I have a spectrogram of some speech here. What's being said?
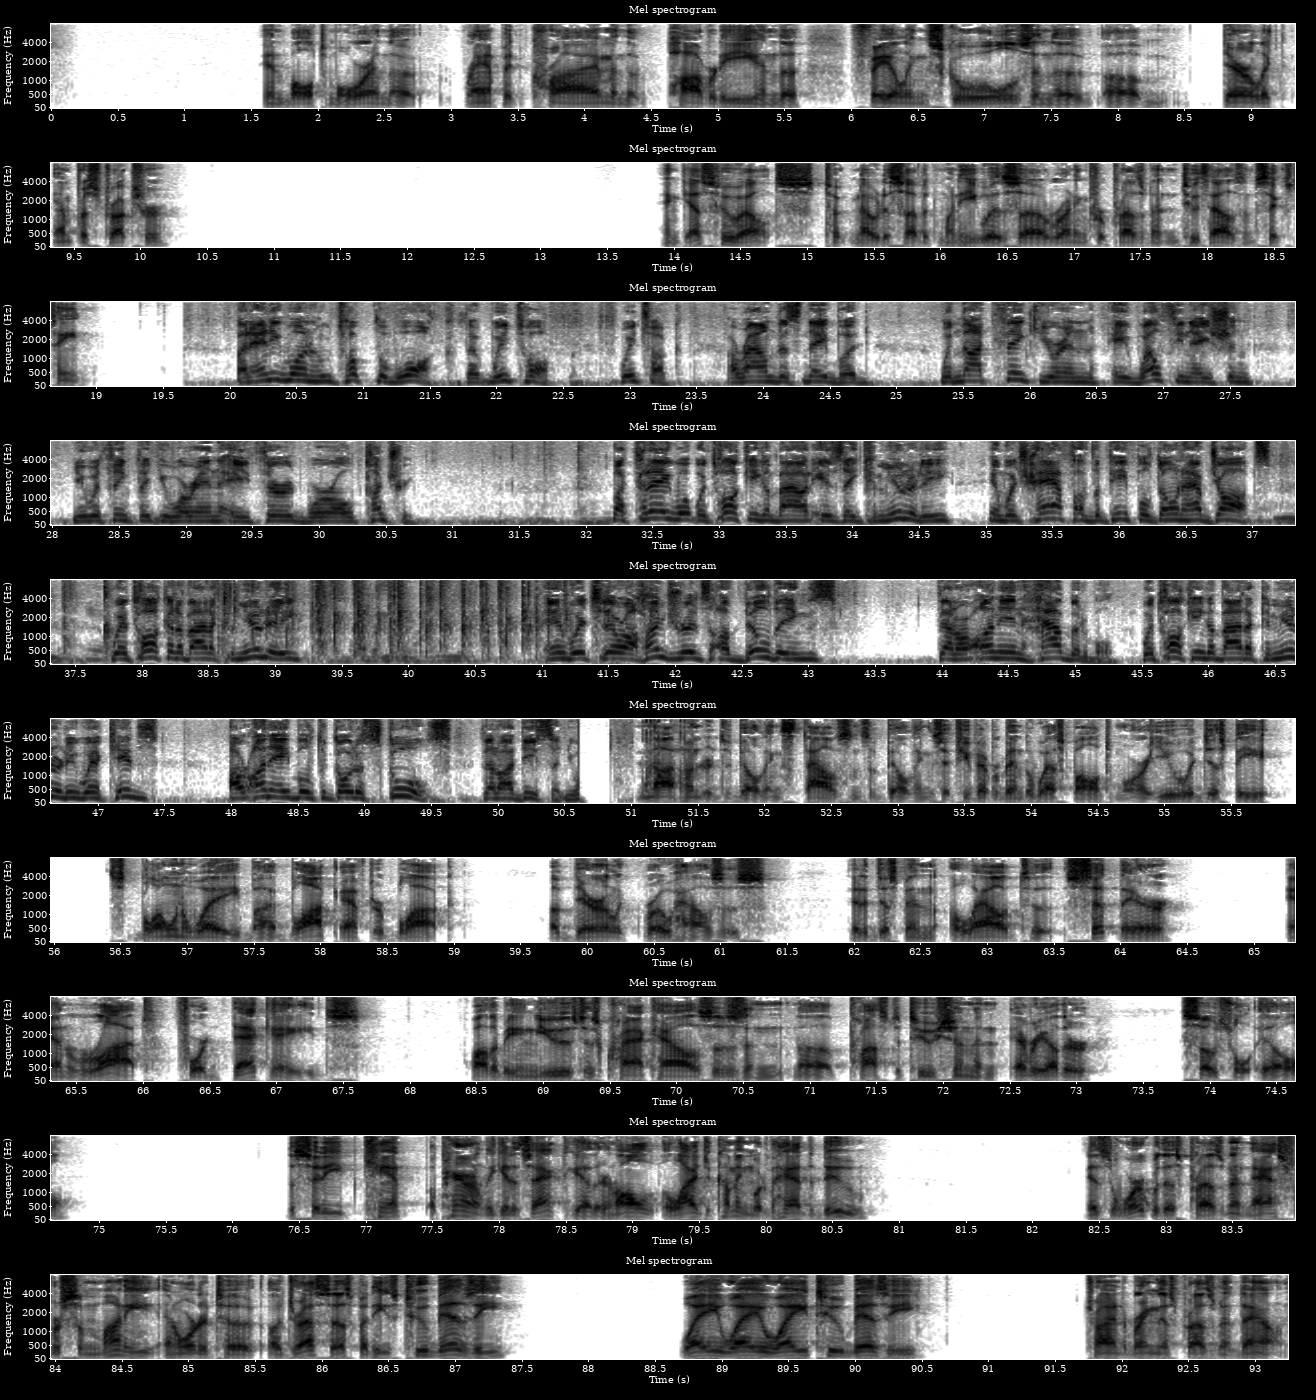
in Baltimore and the rampant crime and the poverty and the failing schools and the um, derelict infrastructure. And guess who else took notice of it when he was uh, running for president in 2016? But anyone who took the walk that we took, we took around this neighborhood would not think you're in a wealthy nation. You would think that you were in a third world country. But today, what we're talking about is a community in which half of the people don't have jobs. We're talking about a community in which there are hundreds of buildings that are uninhabitable. We're talking about a community where kids are unable to go to schools that are decent. You- Not hundreds of buildings, thousands of buildings. If you've ever been to West Baltimore, you would just be blown away by block after block of derelict row houses that had just been allowed to sit there and rot for decades while they're being used as crack houses and uh, prostitution and every other social ill. the city can't apparently get its act together. And all Elijah Cumming would have had to do is to work with this president and ask for some money in order to address this, but he's too busy, way, way, way too busy trying to bring this president down.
